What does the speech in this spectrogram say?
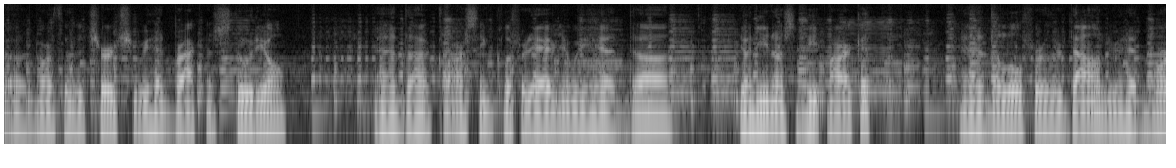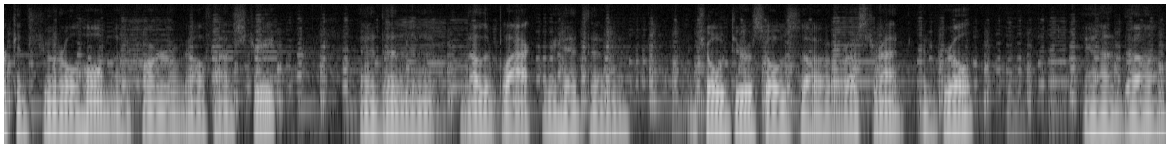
uh, north of the church, we had Brockness Studio. And uh, crossing Clifford Avenue, we had uh, Meat Market. And a little further down, we had Morgan Funeral Home on the corner of Alphonse Street. And then another block, we had uh, Joe Dirso's uh, restaurant and grill. And uh,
